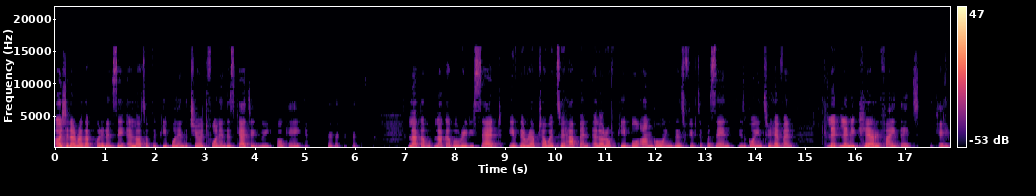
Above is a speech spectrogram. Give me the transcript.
Or should I rather put it and say a lot of the people in the church fall in this category? Okay. like I've, like I've already said, if the rapture were to happen, a lot of people are going. This 50% is going to heaven. Let, let me clarify that, okay?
